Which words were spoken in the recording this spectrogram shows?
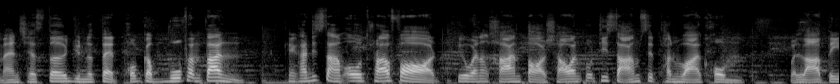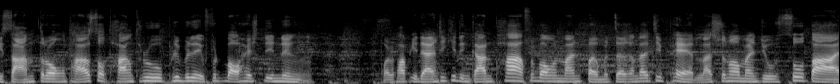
แมนเชสเตอร์ยูไนเต็ดพบกับบูฟแฮมตันแข่งขันที่ 3 โอทราฟอร์ด คือวันอังคารต่อเช้าวันพุธที่ 30 ธันวาคม เวลาตี 3 ตรงถ่าสดทางทรูพรีเมียร์ลีกฟุตบอล HD 1 ผลพับผีแดงที่คิดถึงการพากย์ฟุตบอลมันๆเปิดมาเจอกันได้ที่เพจ National Man U สู้ตาย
